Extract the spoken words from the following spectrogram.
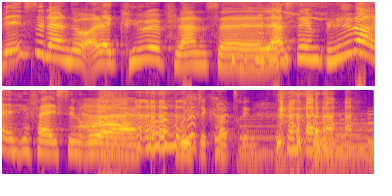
willst du denn, du olle Kübelpflanze? Lass den Blümerich gefälligst in Ruhe, brüllte Katrin.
